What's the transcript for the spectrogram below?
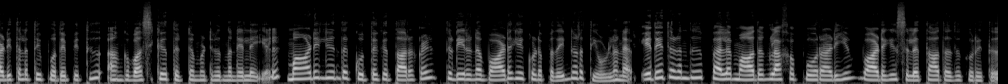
அடித்தளத்தை புதைப்பித்து அங்கு வசிக்க திட்டமிட்டிருந்த நிலை நிலையில் மாடியில் இருந்த குத்தகைதாரர்கள் திடீரென வாடகை கொடுப்பதை நிறுத்தியுள்ளனர். இதைத் தொடர்ந்து பல மாதங்களாக போராடியும் வாடகை செலுத்தாதது குறித்து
